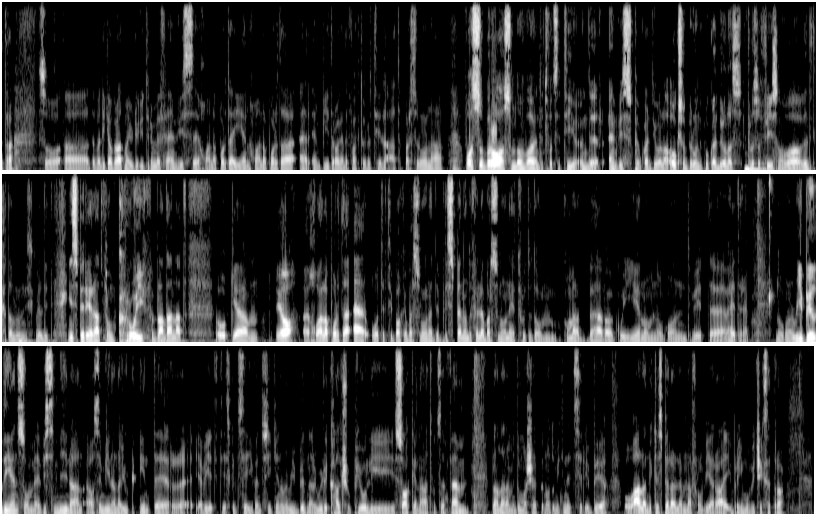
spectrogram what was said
Så uh, det var lika bra att man gjorde utrymme för en viss eh, Juan Laporta igen. Juan Laporta är en bidragande faktor till att Barcelona var så bra som de var under 2010 under en viss Pep Guardiola. Också beroende på Guardiolas filosofi som var väldigt katalonisk, väldigt inspirerad från Cruyff bland annat. Och um, Ja, eh, Juan Laporta är åter tillbaka i Barcelona. Det blir spännande att följa Barcelona. Jag tror inte de kommer att behöva gå igenom någon, du vet, eh, vad heter det? Någon rebuild igen som eh, visst, Milan, AC Milan har gjort. Inter, jag vet inte, jag skulle inte säga Juventus gick igenom en rebuild när de gjorde Calcio Pioli sakerna 2005 Bland annat med domarköpen och de gick ner till Serie B och alla nyckelspelare lämnade från Vera, Ibrahimovic etc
